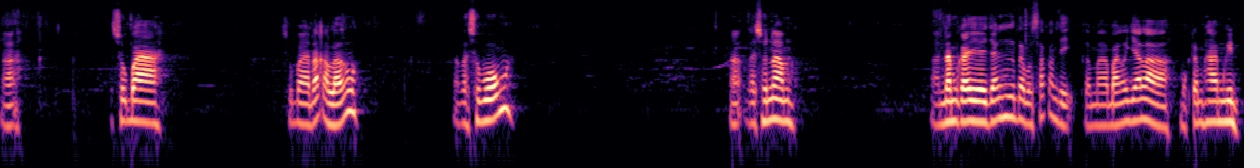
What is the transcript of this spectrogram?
À, số 3 số 3 rất là lớn luôn. À, cây số 4 đó, cây số 5 à, 5 cây dáng hương tam màu sắc anh chị. Mà bán có giá là 120 000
